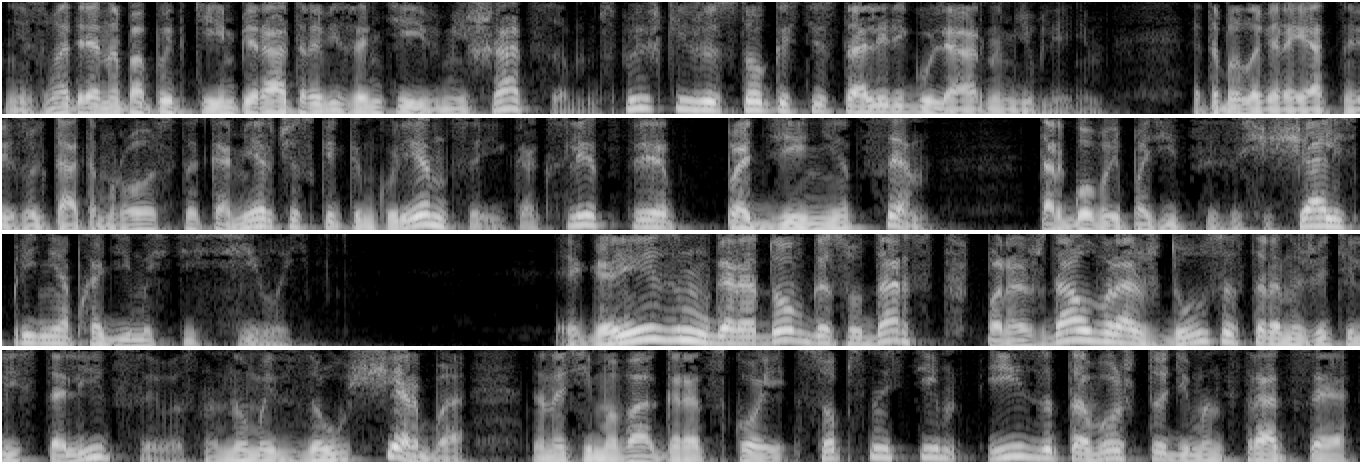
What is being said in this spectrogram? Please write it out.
Несмотря на попытки императора Византии вмешаться, вспышки жестокости стали регулярным явлением. Это было, вероятно, результатом роста коммерческой конкуренции и, как следствие, падения цен. Торговые позиции защищались при необходимости силой. Эгоизм городов-государств порождал вражду со стороны жителей столицы, в основном из-за ущерба, наносимого городской собственности, и из-за того, что демонстрация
